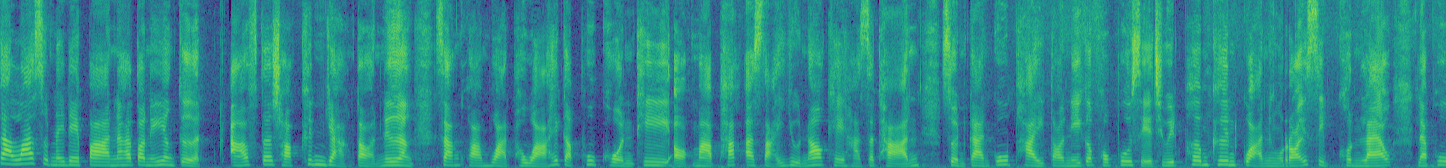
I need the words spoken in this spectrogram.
การณ์ล่าสุดในเนปาลนะคะ ตอนนี้ยังเกิด after shock ขึ้นอย่างต่อเนื่อง สร้างความหวาดผวาให้กับผู้คนที่ออกมาพักอาศัยอยู่นอกเคหสถาน ส่วนการกู้ภัยตอนนี้ก็พบผู้เสียชีวิตเพิ่มขึ้นกว่า 110 คนแล้ว และผู้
